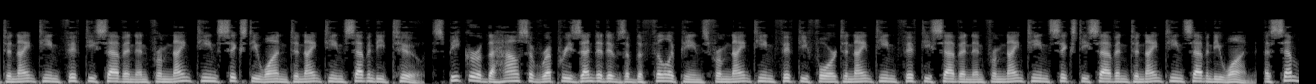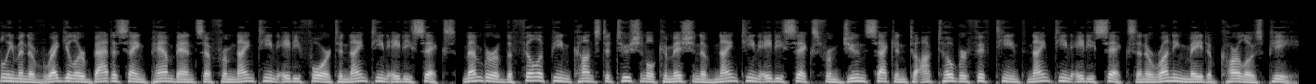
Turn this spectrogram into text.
to 1957 and from 1961 to 1972, Speaker of the House of Representatives of the Philippines from 1954 to 1957 and from 1967 to 1971, Assemblyman of regular Batasang Pambansa from 19 1984 to 1986, member of the Philippine Constitutional Commission of 1986 from June 2 to October 15, 1986 and a running mate of Carlos P.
